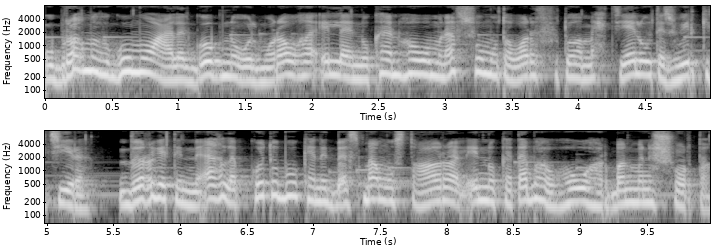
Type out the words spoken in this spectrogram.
وبرغم هجومه على الجبن والمراوغة إلا أنه كان هو نفسه متورط في تهم احتيال وتزوير كتيرة لدرجة أن أغلب كتبه كانت بأسماء مستعارة لأنه كتبها وهو هربان من الشرطة.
